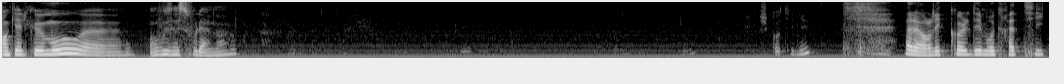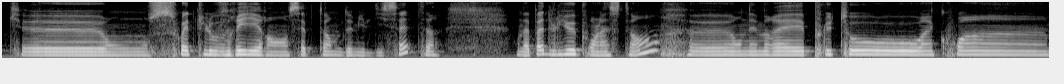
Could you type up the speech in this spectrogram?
en quelques mots, euh, on vous a sous la main. Je continue. Alors, l'école démocratique, euh, on souhaite l'ouvrir en septembre 2017. On n'a pas de lieu pour l'instant. Euh, on aimerait plutôt un coin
